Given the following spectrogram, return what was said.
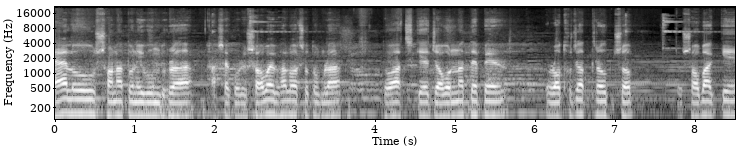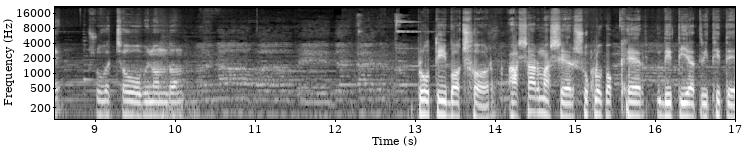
হ্যালো সনাতনী বন্ধুরা, আশা করি সবাই ভালো আছো তোমরা। তো আজকে জগন্নাথ দেবের রথযাত্রা উৎসব, তো সবাইকে শুভেচ্ছা ও অভিনন্দন। প্রতি বছর আষাঢ় মাসের শুক্লপক্ষের দ্বিতীয়া তিথিতে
